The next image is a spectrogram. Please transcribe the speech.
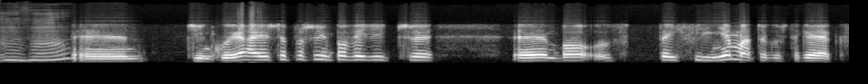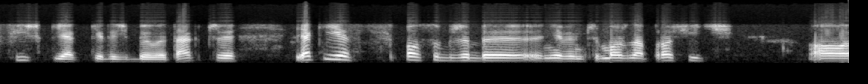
Mhm. E, Dziękuję. A jeszcze proszę mi powiedzieć, czy, bo w tej chwili nie ma czegoś takiego jak fiszki, jak kiedyś były, tak? Czy jaki jest sposób, żeby, nie wiem, czy można prosić o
